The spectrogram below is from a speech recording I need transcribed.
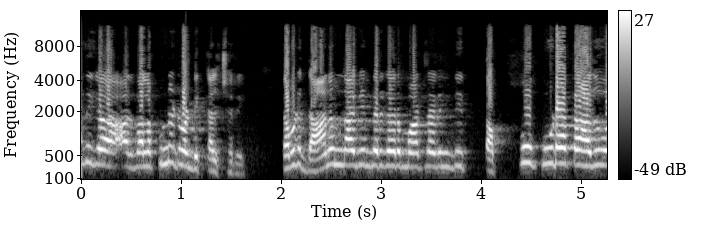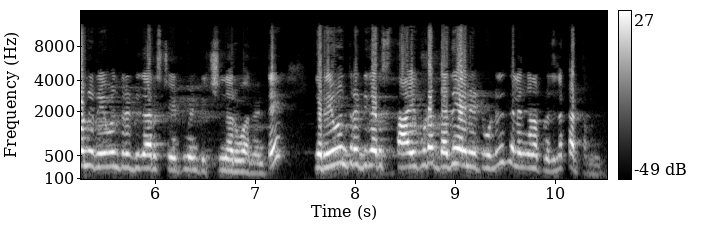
అది వాళ్ళకున్నటువంటి వాళ్ళకు ఉన్నటువంటి కల్చరే. కాబట్టి దానం నాగేందర్ గారు మాట్లాడింది తప్పు కూడా కాదు అని రేవంత్ రెడ్డి గారు స్టేట్మెంట్ ఇచ్చినారు అని అంటే ఇక రేవంత్ రెడ్డి గారి స్థాయి కూడా గదే అనేటువంటిది తెలంగాణ ప్రజలకు అర్థమైంది.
